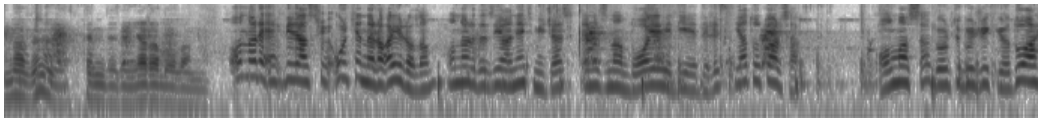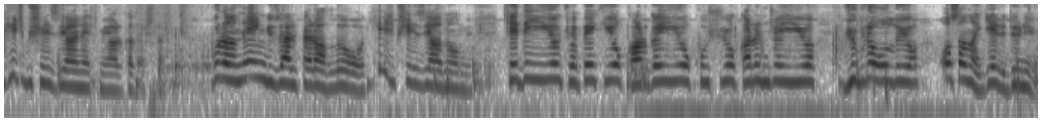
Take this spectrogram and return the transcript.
Bunlar değil mi? Senin dediğin yaralı olanlar. Onları e- biraz şey o kenara ayıralım. Onları da ziyan etmeyeceğiz. En azından doğaya hediye ederiz. Ya tutarsa. Olmazsa börtü böcek yiyor. Doğa hiçbir şey ziyan etmiyor arkadaşlar. Buranın en güzel ferahlığı o. Hiçbir şey ziyan olmuyor. Kedi yiyor, köpek yiyor, karga yiyor, kuş yiyor, karınca yiyor, gübre oluyor. O sana geri dönüyor.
